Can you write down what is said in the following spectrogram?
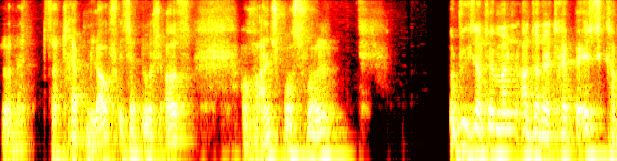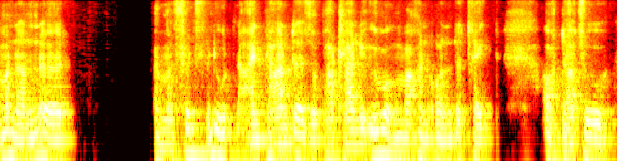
so ein Treppenlauf ist ja durchaus auch anspruchsvoll. Und wie gesagt, wenn man an so einer Treppe ist, kann man dann, äh, wenn man fünf Minuten einplant, so ein paar kleine Übungen machen und trägt auch dazu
